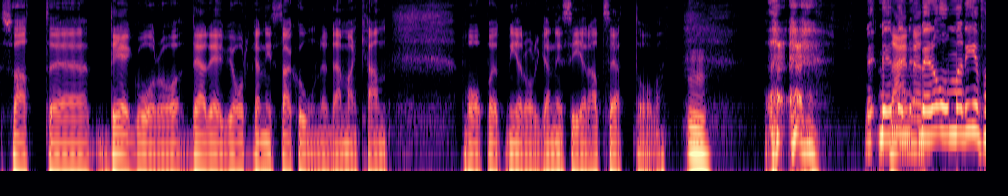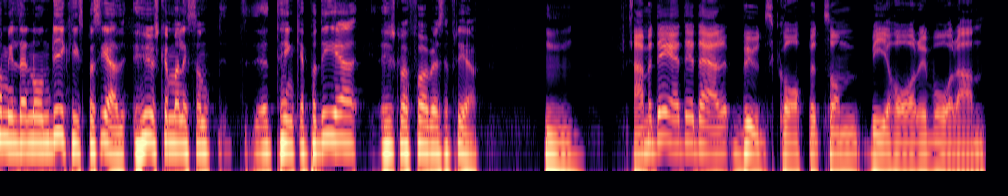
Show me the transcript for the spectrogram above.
Så att eh, det går och där är vi organisationer där man kan vara på ett mer organiserat sätt. Då, va? Men, men, Nej, men, men- om man är en familj där någon blir krigsplacerad, hur ska man liksom tänka på det? Hur ska man förbereda sig för det? Ja, men det är det där budskapet som vi har i våran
